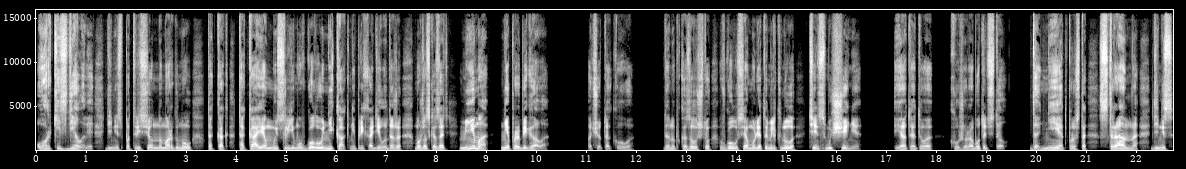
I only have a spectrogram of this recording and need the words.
орки сделали? Денис потрясенно моргнул, так как такая мысль ему в голову никак не приходила, даже, можно сказать, мимо не пробегала. А что такого? Дэну показалось, что в голосе амулета мелькнула тень смущения. Я от этого хуже работать стал? «Да нет, просто странно!» — Денис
